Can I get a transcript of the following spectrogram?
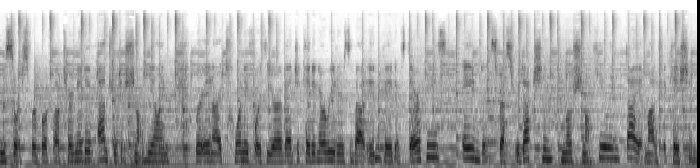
resource for both alternative and traditional healing. We're in our 24th year of educating our readers about innovative therapies aimed at stress reduction, emotional healing, diet modification,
